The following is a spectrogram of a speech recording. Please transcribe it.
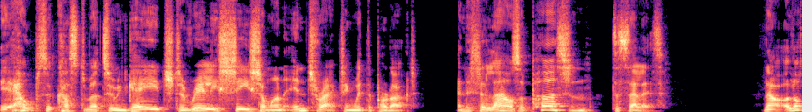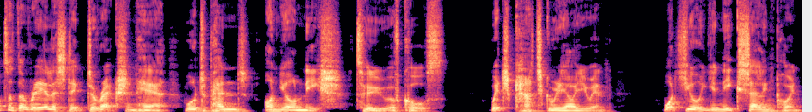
it helps a customer to engage, to really see someone interacting with the product, and it allows a person to sell it. Now, a lot of the realistic direction here will depend on your niche, too, of course. Which category are you in? What's your unique selling point?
